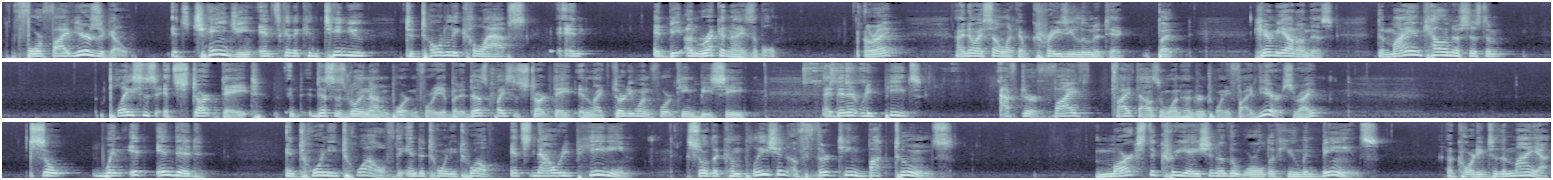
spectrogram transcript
4 or 5 years ago. It's changing and it's going to continue to totally collapse and and be unrecognizable. All right? I know I sound like a crazy lunatic, but hear me out on this. The Mayan calendar system places its start date. This is really not important for you, but it does place its start date in like 3114 BC, and then it repeats after five 5,125 years, right? So when it ended in 2012, the end of 2012, it's now repeating. So the completion of 13 Baktuns marks the creation of the world of human beings, according to the Maya.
